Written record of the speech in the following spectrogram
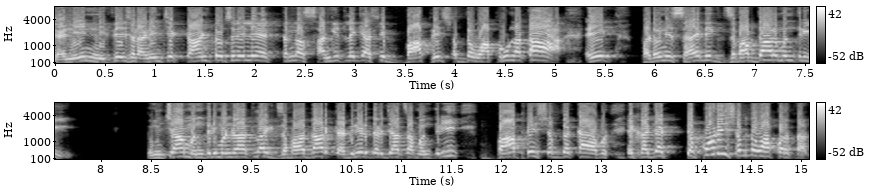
त्यांनी नितेश राणेंचे कान टोचलेले आहेत. त्यांना सांगितले की असे बाप हे शब्द वापरू नका. एक फडणवीस साहेब एक जबाबदार मंत्री. तुमच्या मंत्रिमंडळातला एक जबाबदार कॅबिनेट दर्जाचा मंत्री बाप हे शब्द काय एखाद्या टपोरी शब्द वापरतात.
